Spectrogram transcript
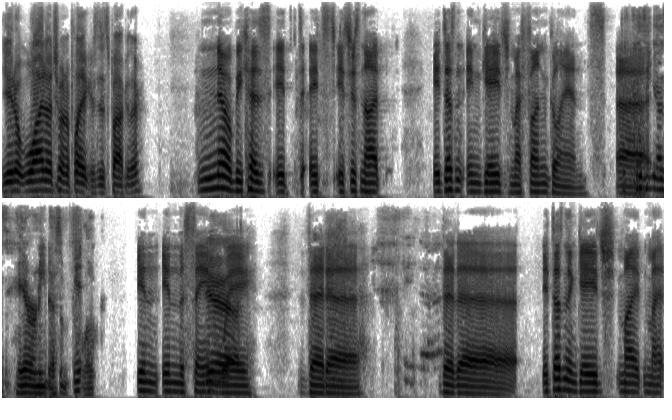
you know, why don't you want to play it? Because it's popular. No, because it it's it's just not. It doesn't engage my fun glands Because uh, he has hair and he doesn't it- float. in in the same Yeah. way that uh that uh it doesn't engage my my.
